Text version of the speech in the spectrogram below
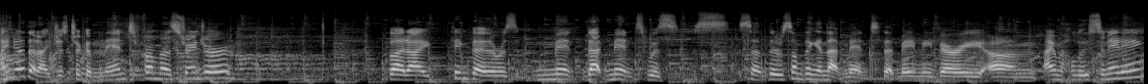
I know that I just took a mint from a stranger but I think that there was mint. That mint was so, there's something in that mint that made me very. Um, I'm hallucinating,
